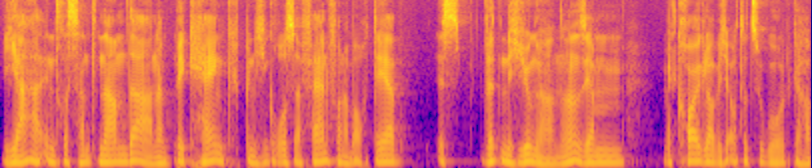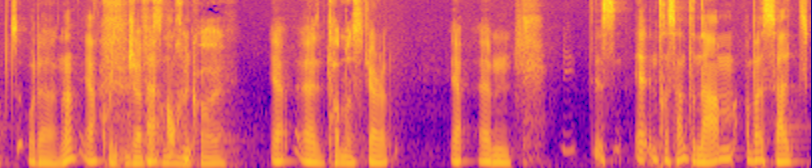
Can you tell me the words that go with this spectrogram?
Ja, interessante Namen da. Ne? Big Hank bin ich ein großer Fan von, aber auch der ist, wird nicht jünger. Ne? Sie haben McCoy, glaube ich, auch dazu geholt gehabt. Oder, ne? Ja. Quinton Jefferson, äh, auch McCoy. Ja, äh, Thomas. Jared. Ja, ähm, das ist interessante Namen, aber es ist halt,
